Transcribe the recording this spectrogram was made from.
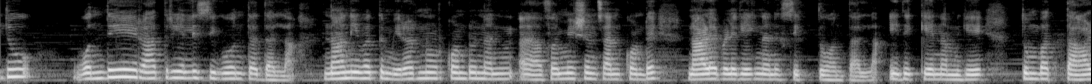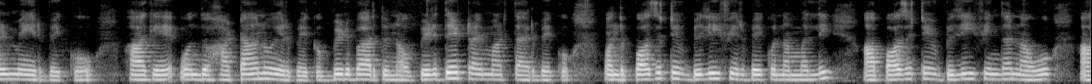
ಇದು ಒಂದೇ ರಾತ್ರಿಯಲ್ಲಿ ಸಿಗುವಂಥದ್ದಲ್ಲ ನಾನಿವತ್ತು ಮಿರರ್ ನೋಡಿಕೊಂಡು ನನ್ನ ಅಫರ್ಮೇಷನ್ಸ್ ಅಂದ್ಕೊಂಡೆ ನಾಳೆ ಬೆಳಗ್ಗೆಗೆ ನನಗೆ ಸಿಕ್ತು ಅಂತ ಅಲ್ಲ ಇದಕ್ಕೆ ನಮಗೆ ತುಂಬ ತಾಳ್ಮೆ ಇರಬೇಕು. ಹಾಗೆ ಒಂದು ಹಠಾನೂ ಇರಬೇಕು. ಬಿಡಬಾರ್ದು. ನಾವು ಬಿಡದೆ ಟ್ರೈ ಮಾಡ್ತಾ ಇರಬೇಕು. ಒಂದು ಪಾಸಿಟಿವ್ ಬಿಲೀಫ್ ಇರಬೇಕು ನಮ್ಮಲ್ಲಿ. ಆ ಪಾಸಿಟಿವ್ ಬಿಲೀಫಿಂದ ನಾವು ಆ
